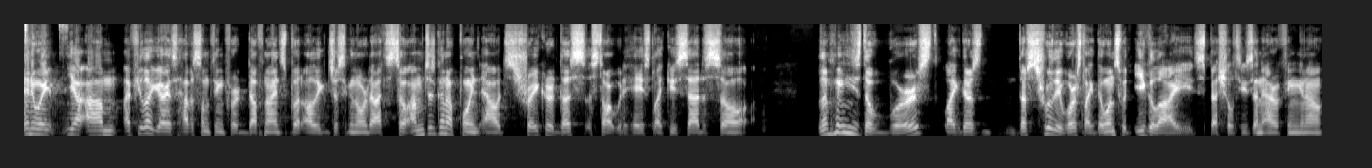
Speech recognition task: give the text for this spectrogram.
anyway, yeah, um, I feel like you guys have something for Duff Knights, but I'll just ignore that. So I'm just gonna point out Straker does start with haste, like you said. So I don't think he's the worst. Like there's there's truly worse, like the ones with Eagle Eye specialties and everything, you know.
